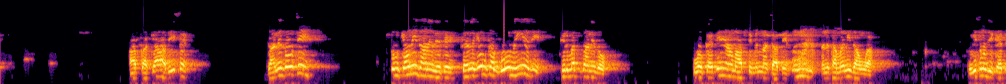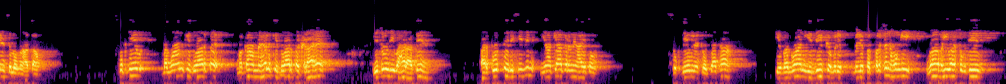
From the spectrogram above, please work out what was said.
आपका क्या आदेश है? जाने दो उसे। तुम क्यों नहीं जाने देते? कहने लगे, उनका गुरु नहीं है जी, फिर मत जाने दो। वो कहते हैं, हम आपसे मिलना चाहते हैं। अन्यथा मैं नहीं जाऊँगा। तो विष्णु जी कहते हैं, चलो मैं आता हूँ। सुखदेव भगवान के द्वार पर, मकान महल के द्वार पर खड़ा है। विष्णु जी बाहर आते हैं और पूछते ऋषि जी, यहाँ क्या करने आए तुम? सुखदेव ने सोचा था कि भगवान ये देख कर मेरे मेरे पर प्रसन्न होंगी। वाह भाई, वाह सुखदेव,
